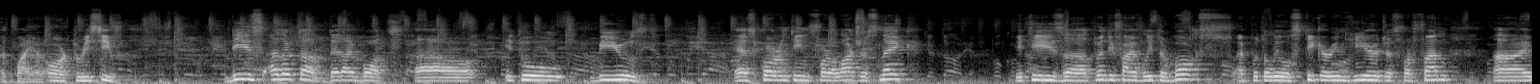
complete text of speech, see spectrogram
acquire or to receive. This other tub that I bought uh, it will be used as quarantine for a larger snake it is a 25 liter box. I put a little sticker in here just for fun. I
